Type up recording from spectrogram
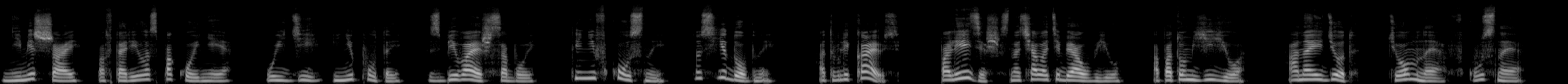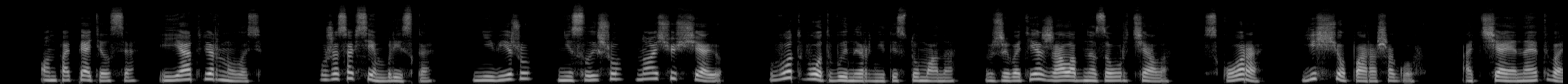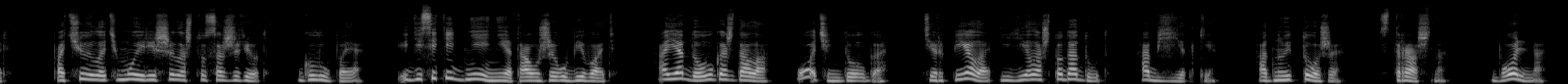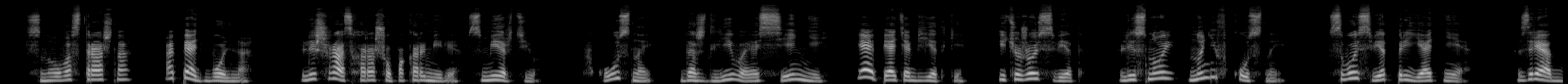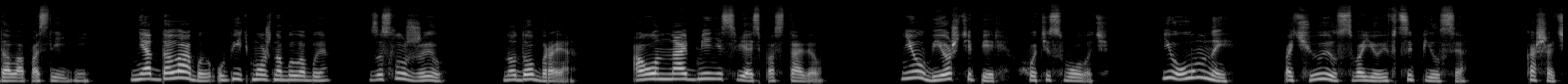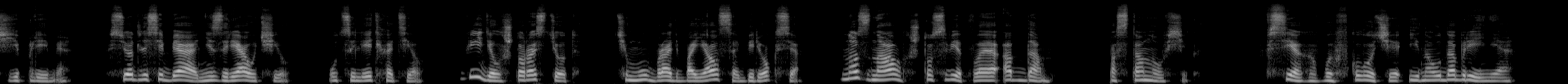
«Не мешай», — повторила спокойнее. «Уйди и не путай. Сбиваешь с собой. Ты невкусный, но съедобный. Отвлекаюсь. Полезешь, сначала тебя убью, а потом ее. Она идет, темная, вкусная». Он попятился, и я отвернулась. Уже совсем близко. Не вижу, не слышу, но ощущаю. Вот-вот вынырнет из тумана. В животе жалобно заурчало. Скоро еще пара шагов. Отчаянная тварь. Почуяла тьму и решила, что сожрет. Глупая. И десяти дней нет, а уже убивать. А я долго ждала. Очень долго. Терпела и ела, что дадут. Объедки. Одно и то же. Страшно. Больно. Снова страшно. Опять больно. Лишь раз хорошо покормили. Смертью. Вкусной, дождливой, осенней. И опять объедки. И чужой свет. Лесной, но невкусный. Свой свет приятнее. Зря отдала последний. Не отдала бы, убить можно было бы. Заслужил. Но добрая. А он на обмене связь поставил. Не убьешь теперь, хоть и сволочь. И умный. Почуял свое и вцепился. Кошачье племя. Все для себя, не зря учил. Уцелеть хотел. Видел, что растет. Тьму брать боялся, берегся. Но знал, что светлое отдам. Постановщик. Всех бы в клочья и на удобрение.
